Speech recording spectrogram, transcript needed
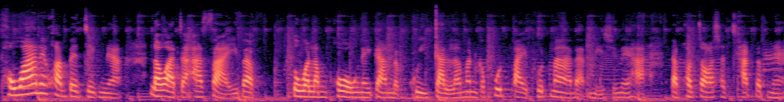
เพราะว่าในความเป็นจริงเนี่ย เราอาจจะอาศัยแบบ ตัวลำโพงในการแบบคุยกัน แล้วมันก็พูดไปพูดมาแบบนี้ใช่ไหมคะแต่พอจอชัดๆแบบนี้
